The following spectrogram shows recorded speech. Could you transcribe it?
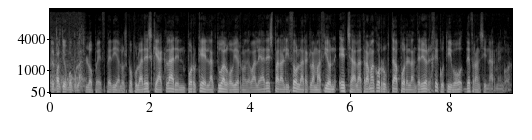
el Partido Popular. López pedía a los populares que aclaren por qué el actual gobierno de Baleares paralizó la reclamación hecha a la trama corrupta por el anterior ejecutivo de Francina Armengol.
